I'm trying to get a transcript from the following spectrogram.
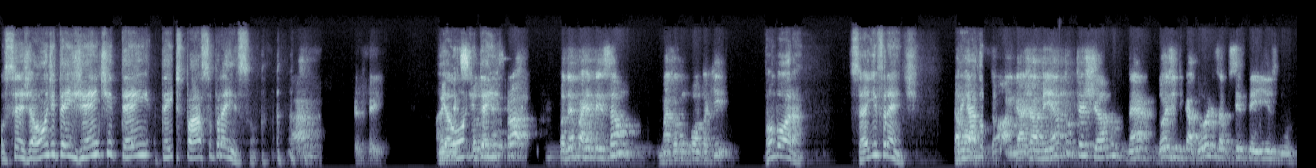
Ou seja, onde tem gente, tem, tem espaço para isso. Ah, perfeito. E aonde tem. Podemos para a retenção? Mais algum ponto aqui? Vamos embora. Segue em frente. Tá Obrigado. Bom. Então, engajamento, fechamos, né? Dois indicadores, absenteísmo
